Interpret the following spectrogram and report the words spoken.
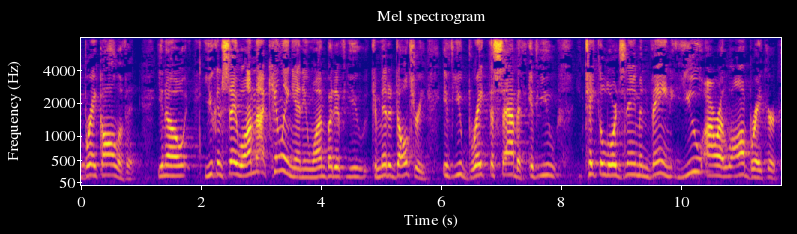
break all of it. You know, you can say, well, I'm not killing anyone, but if you commit adultery, if you break the Sabbath, if you take the Lord's name in vain, you are a lawbreaker.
